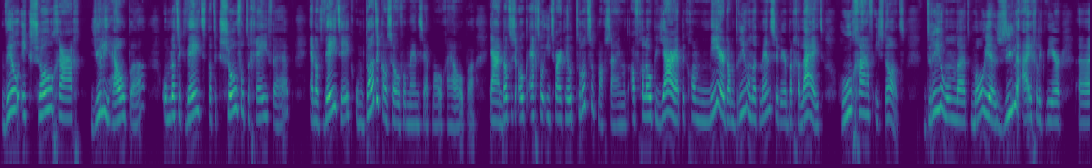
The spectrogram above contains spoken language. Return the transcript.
wil ik zo graag jullie helpen. Omdat ik weet dat ik zoveel te geven heb. En dat weet ik omdat ik al zoveel mensen heb mogen helpen. Ja, en dat is ook echt wel iets waar ik heel trots op mag zijn. Want afgelopen jaar heb ik gewoon meer dan 300 mensen weer begeleid. Hoe gaaf is dat? 300 mooie zielen eigenlijk weer uh,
